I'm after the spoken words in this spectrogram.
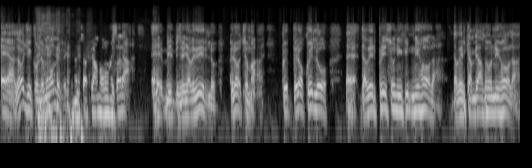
Eh, ad oggi con le molle perché non sappiamo come sarà, eh, bi- bisogna vederlo, però insomma, que- però quello eh, d'aver preso Nic- Nicola, d'aver cambiato con Nicola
